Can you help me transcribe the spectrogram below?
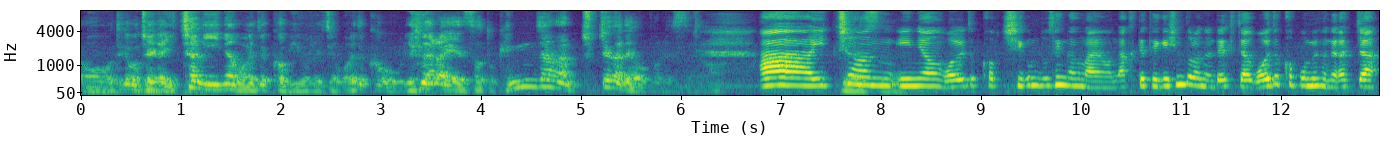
어, 어떻게 보면 저희가 2002년 월드컵 이후로 이제 월드컵 우리나라에서도 굉장한 축제가 되어 버렸어요. 아, 2002년 월드컵 지금도 생각나요. 나 그때 되게 힘들었는데 진짜 월드컵 보면서 내가 진짜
